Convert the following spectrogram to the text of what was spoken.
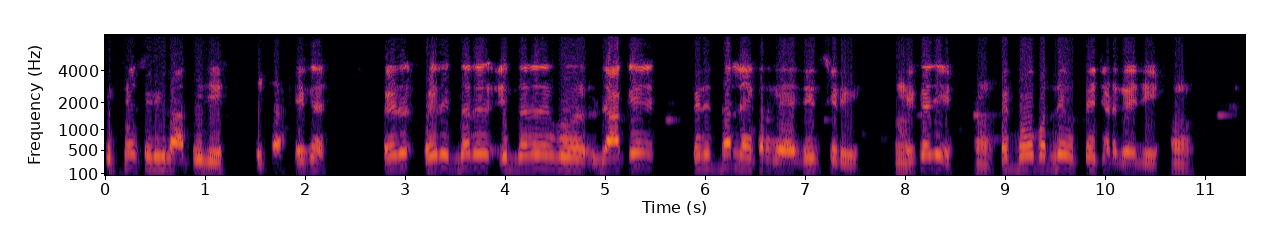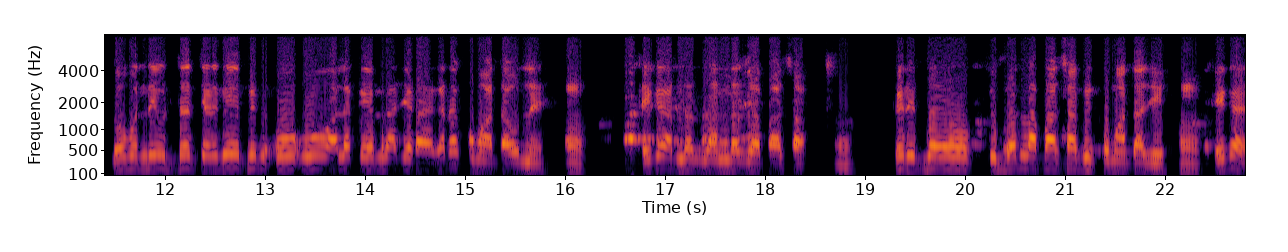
पीछे सीढ़ी लाती जी ठीक है ठीक है फिर फिर इधर इधर वो जाके फिर इधर लेकर गए जी सीढ़ी ठीक है जी फिर दो बंदे उत्ते चढ़ गए जी दो बंदे उधर चढ़ गए फिर वो वो वाला कैमरा जेड़ा हैगा ना घुमाता उन्हें ठीक है अंदर अंदर ला पासा फिर इधर इधर ला पासा भी घुमाता जी ठीक है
